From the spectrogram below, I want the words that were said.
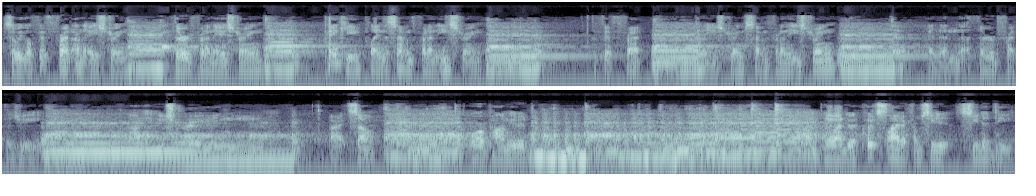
So we go 5th fret on the A string, 3rd fret on the A string, pinky playing the 7th fret on the E string, the 5th fret on the E string, 7th fret on the E string, and then the 3rd fret, the G, on the E string. Alright, so, or palm muted. And you want to do a quick slider from C to, C to D.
